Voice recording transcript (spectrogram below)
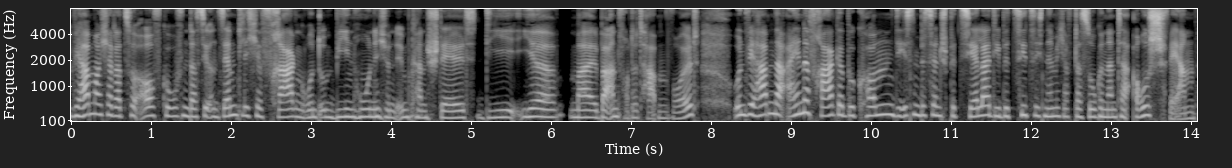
Wir haben euch ja dazu aufgerufen, dass ihr uns sämtliche Fragen rund um Bienen, Honig und Imkern stellt, die ihr mal beantwortet haben wollt. Und wir haben da eine Frage bekommen, die ist ein bisschen spezieller, die bezieht sich nämlich auf das sogenannte Ausschwärmen.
